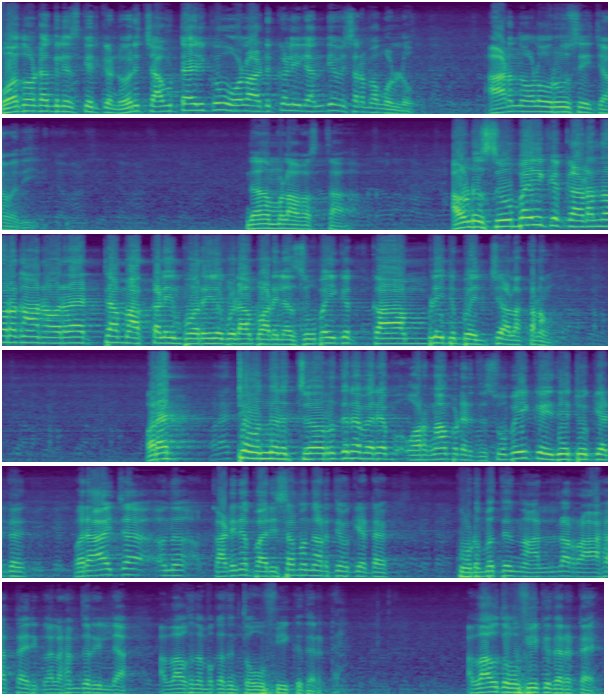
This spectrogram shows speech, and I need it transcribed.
ബോധം ഉണ്ടെങ്കിൽ നിസ്കരിക്കണ്ട. ഒരു ചവിട്ടായിരിക്കും ഓൾ അടുക്കളയിൽ അന്ത്യവിശ്രമം കൊള്ളൂ. ആടെ നിന്ന് ഓൾ ഉറൂസ് ചെയ്യിച്ചാൽ മതി. ഇതാ നമ്മളെ അവസ്ഥ. അതുകൊണ്ട് സുബൈക്ക് കടന്നുറങ്ങാൻ ഒരൊറ്റ മക്കളെയും പുറയിൽ വിടാൻ പാടില്ല. സുബൈക്ക് കംപ്ലീറ്റ് വലിച്ച് അളക്കണം. ഒരൊറ്റ ഒന്നിന് ചെറുതിനെ വരെ ഉറങ്ങാൻ പറ്റരുത്. സുബൈക്ക് എഴുന്നേറ്റ് നോക്കിയിട്ട് ഒരാഴ്ച ഒന്ന് കഠിന പരിശ്രമം നടത്തി നോക്കിയിട്ട് കുടുംബത്തിന് നല്ല റാഹത്തായിരിക്കും. അലഹമില്ല അള്ളാഹു നമുക്കതിന് തൗഫീക്ക് തരട്ടെ. അള്ളാഹു തൗഫീക്ക് തരട്ടെ.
